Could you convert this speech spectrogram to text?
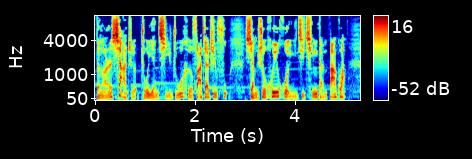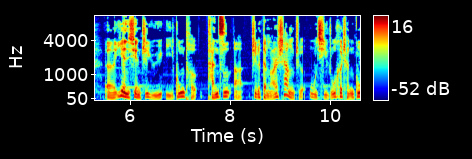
等而下者着眼其如何发家致富，享受挥霍以及情感八卦。呃，艳羡之余以公投谈资啊，这个等而上者悟其如何成功，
